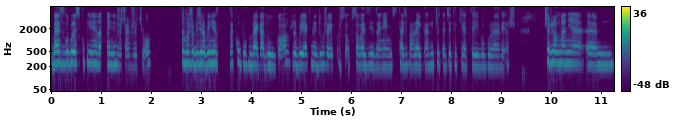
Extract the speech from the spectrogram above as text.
bez w ogóle skupienia na innych rzeczach w życiu. To może być robienie zakupów mega długo, żeby jak najdłużej po prostu obsować z jedzeniem, stać w alejkach i czytać etykiety i w ogóle, wiesz, przeglądanie um,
